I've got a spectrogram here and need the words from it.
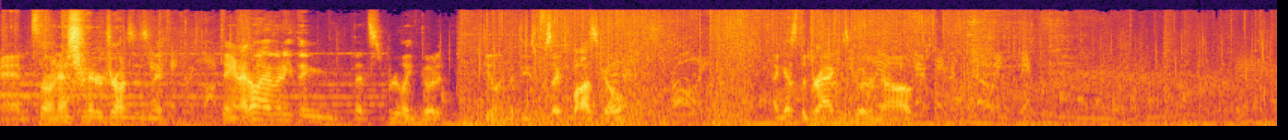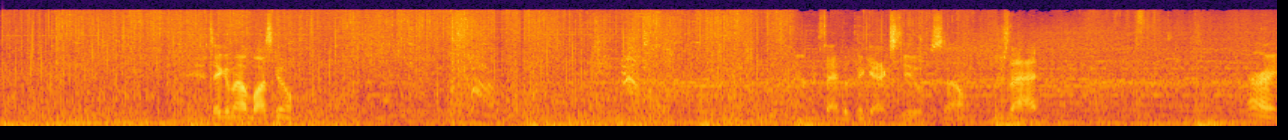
And throwing out drones, isn't it? Dang it, I don't have anything that's really good at dealing with these besides Bosco. I guess the Drak is good enough. Take him out, Bosco. And I have the pickaxe too, so there's that. Alright,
